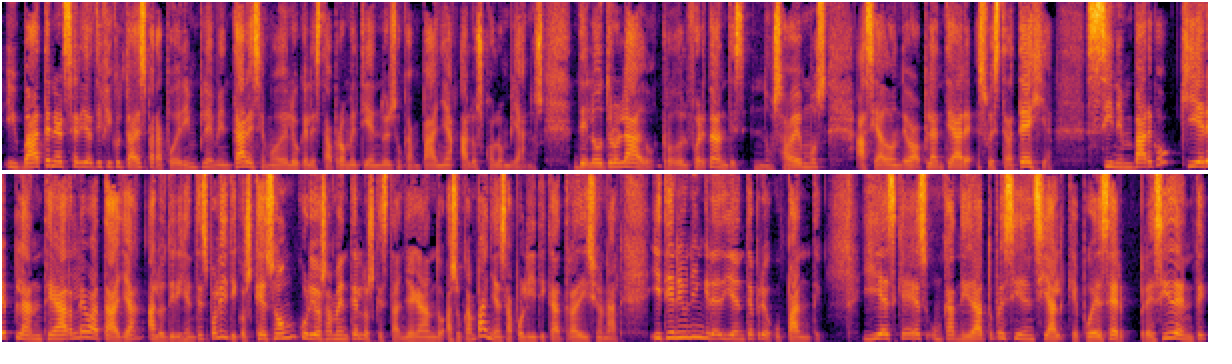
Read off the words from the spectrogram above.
y va a tener serias dificultades para poder implementar ese modelo que le está prometiendo en su campaña a los colombianos. Del otro lado, Rodolfo Hernández, no sabemos hacia dónde va a plantear su estrategia. Sin embargo, quiere plantearle batalla a los dirigentes políticos, que son curiosamente los que están llegando a su campaña, esa política tradicional. Y tiene un ingrediente preocupante, y es que es un candidato presidencial que puede ser presidente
